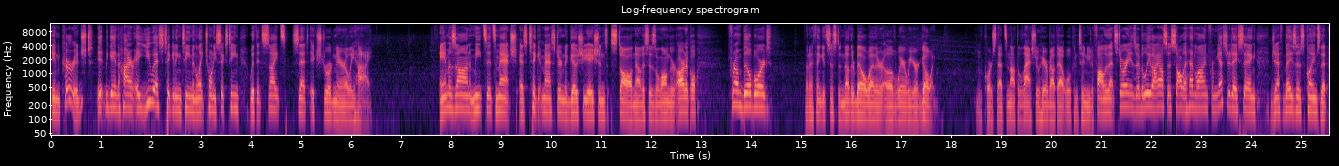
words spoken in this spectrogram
Encouraged, it began to hire a U.S. ticketing team in late 2016 with its sights set extraordinarily high. Amazon meets its match as Ticketmaster negotiations stall. Now, this is a longer article from Billboard, but I think it's just another bellwether of where we are going. And of course, that's not the last you'll hear about that. We'll continue to follow that story, as I believe I also saw the headline from yesterday saying Jeff Bezos claims that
